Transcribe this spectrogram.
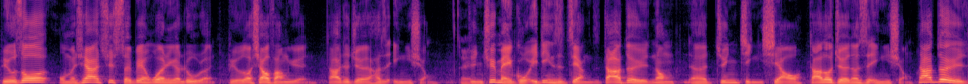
比如说，我们现在去随便问一个路人，比如说消防员，大家就觉得他是英雄。你去美国一定是这样子，大家对于那种呃军警消，大家都觉得那是英雄。大家对于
